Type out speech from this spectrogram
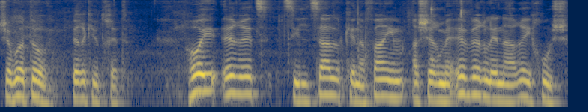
שבוע טוב, פרק י"ח. הוי ארץ צלצל כנפיים אשר מעבר לנערי חוש,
